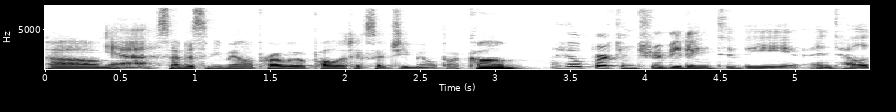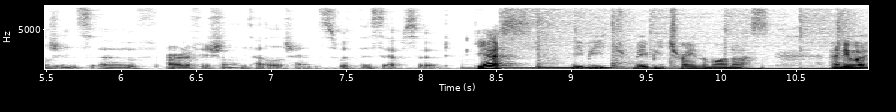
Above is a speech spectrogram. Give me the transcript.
Um, Yeah. Send us an email at probpolitics at gmail.com. i hope we're contributing to the intelligence of artificial intelligence with this episode Yes, maybe maybe train them on us. Anyway,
